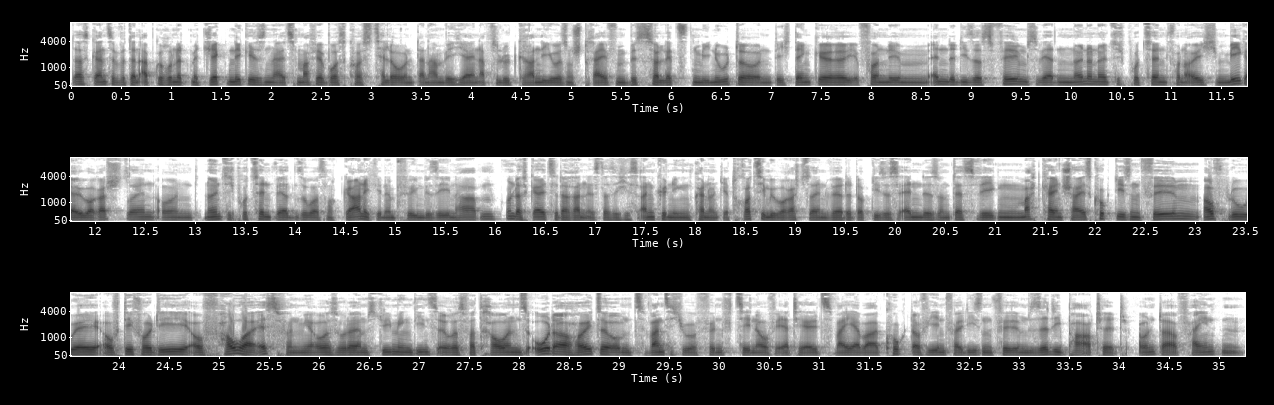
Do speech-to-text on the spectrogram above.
Das Ganze wird dann abgerundet mit Jack Nicholson als Mafiaboss Costello und dann haben wir hier einen absolut grandiosen Streifen bis zur letzten Minute und ich denke, von dem Ende dieses Films werden 99% von euch mega überrascht sein und 90% werden sowas noch gar nicht in dem Film gesehen haben. Und das Geilste daran ist, dass ich es ankündigen kann und ihr trotzdem überrascht sein werdet, ob dieses Ende ist und deswegen macht keinen Scheiß, guckt diesen Film auf Blu-ray, auf DVD, auf auf VHS von mir aus oder im Streamingdienst eures Vertrauens oder heute um 20.15 Uhr auf RTL 2, aber guckt auf jeden Fall diesen Film The Departed unter Feinden.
